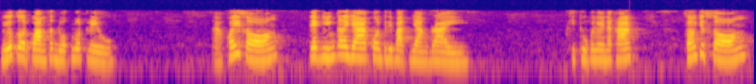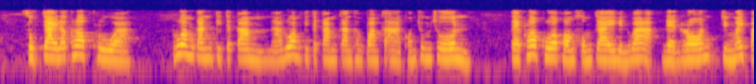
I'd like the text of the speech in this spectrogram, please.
หรือเกิดความสะดวกรวดเร็วอ่าข้อที่สองเด็กหญิงกัลยาควรปฏิบัติอย่างไร ผิดถูกไปเลยนะคะ 2.2 สุขใจและครอบครัว ร่วมกันกิจกรรมนะร่วมกิจกรรมการทำความสะอาดของชุมชน แต่ครอบครัวของสมใจเห็นว่าแดดร้อนจึงไม่ไป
